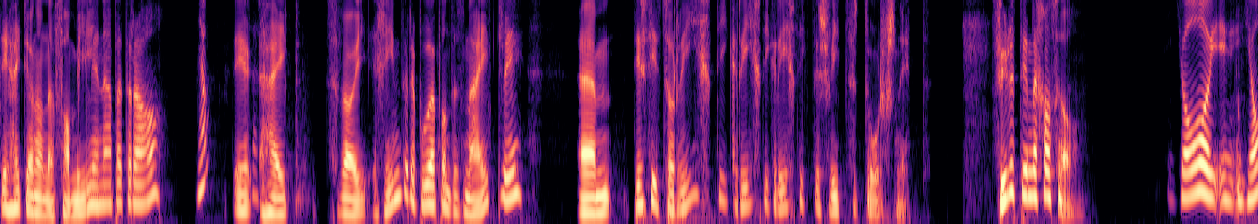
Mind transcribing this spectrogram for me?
die hat ja noch eine Familie nebendran. Ja. Die hat zwei Kinder, ein Bub und ein Mädchen. Ähm, ihr seid so richtig, richtig, richtig der Schweizer Durchschnitt. Fühlt ihr euch auch so? Ja, ja,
